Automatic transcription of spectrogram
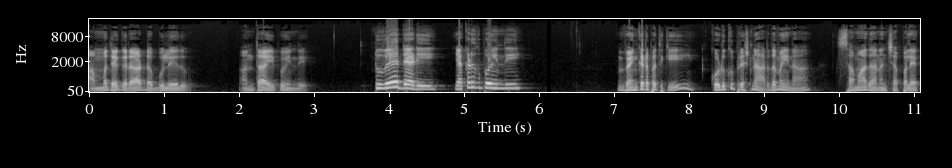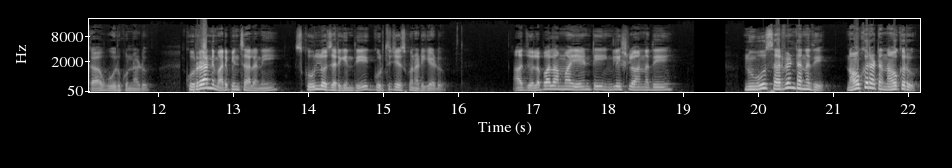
అమ్మ దగ్గర డబ్బు లేదు. అంతా అయిపోయింది. To where daddy? ఎక్కడికి పోయింది? వెంకటపతికి కొడుకు ప్రశ్న అర్థమైనా సమాధానం చెప్పలేక ఊరుకున్నాడు. కుర్రాన్ని మరిపించాలని స్కూల్లో జరిగింది గుర్తు చేసుకుని అడిగాడు. ఆ జులపాల అమ్మాయి ఏంటి ఇంగ్లీష్లో అన్నది? నువ్వు సర్వెంట్ అన్నది. నౌకరట నౌకరు.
